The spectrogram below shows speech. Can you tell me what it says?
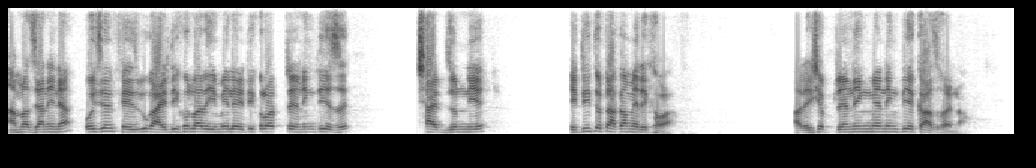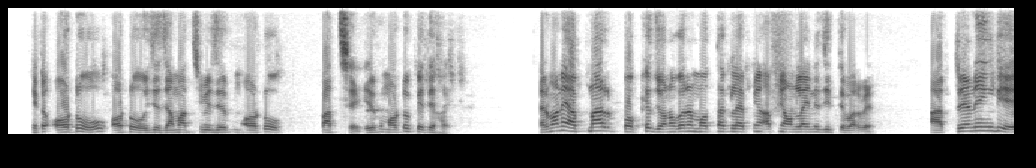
আমরা জানি না। ওই যে ফেসবুক আইডি খোলার ইমেল আইডি খোলার ট্রেনিং দিয়েছে ষাট জন নিয়ে, এটি তো টাকা মেরে খাওয়া। আর এইসব ট্রেনিং মেনিং দিয়ে কাজ হয় না। এটা অটো অটো ওই যে জামাত শিবির যেরকম অটো পাচ্ছে, এরকম অটো পেতে হয়। তার মানে আপনার পক্ষে জনগণের মত থাকলে আপনি আপনি অনলাইনে জিততে পারবেন। আর ট্রেনিং দিয়ে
